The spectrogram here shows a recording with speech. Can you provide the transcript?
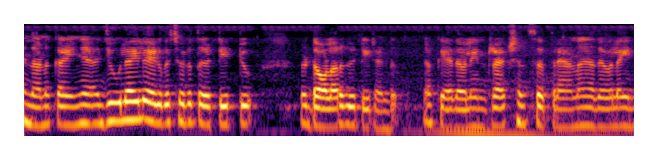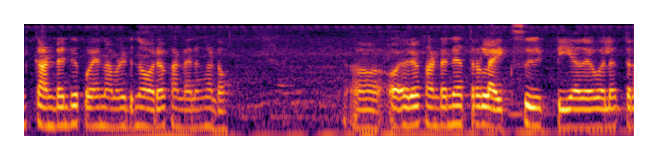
എന്താണ് കഴിഞ്ഞ ജൂലൈയിൽ ഏകദേശം ഒരു തേർട്ടി ടു ഡോളർ കിട്ടിയിട്ടുണ്ട്. ഓക്കെ അതേപോലെ ഇൻട്രാക്ഷൻസ് എത്രയാണ് അതേപോലെ കണ്ടന്റ് പോയാൽ നമ്മളിടുന്ന ഓരോ കണ്ടന്റും കണ്ടോ? ഓരോ കണ്ടന്റ് എത്ര ലൈക്സ് കിട്ടി അതേപോലെ എത്ര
